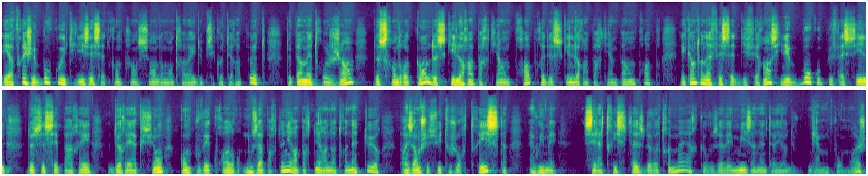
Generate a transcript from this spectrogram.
et après, j'ai beaucoup utilisé cette compréhension dans mon travail de psychothérapeute, de permettre aux gens de se rendre compte de ce qui leur appartient en propre et de ce qui ne leur appartient pas en propre. Et quand on a fait cette différence, il est beaucoup plus facile de se séparer de réactions qu'on pouvait croire nous appartenir, appartenir à notre nature. Par exemple, je suis toujours triste. Mais oui, mais c'est la tristesse de votre mère que vous avez mise à l'intérieur de vous. Bien, pour moi, je,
